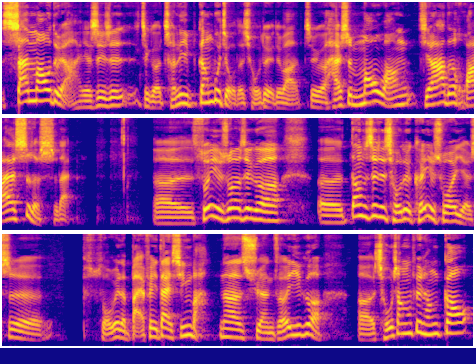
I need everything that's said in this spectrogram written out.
山猫队啊，也是一支这个成立刚不久的球队，对吧？这个还是猫王杰拉德华莱士的时代，呃，所以说这个呃，当时这支球队可以说也是所谓的百废待兴吧。那选择一个呃球商非常高，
